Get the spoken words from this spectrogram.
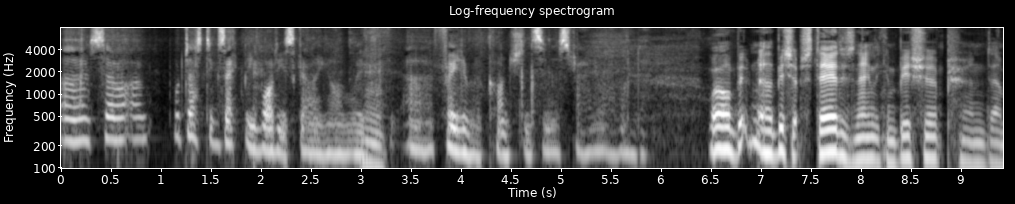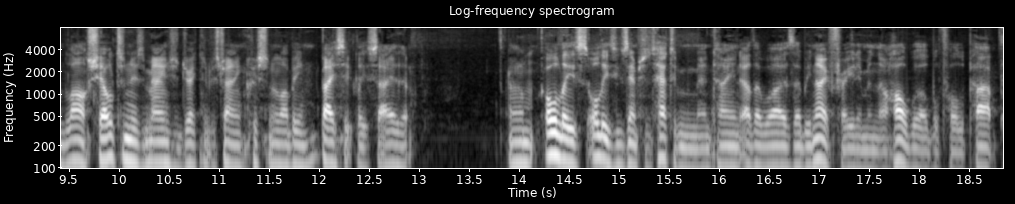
Uh, so, uh, well, just exactly what is going on with uh, freedom of conscience in Australia, I wonder. Well, uh, Bishop Stead who's an Anglican bishop, and um, Lyle Shelton, who's the managing director of Australian Christian Lobby, basically say that um, all these all these exemptions have to be maintained, otherwise there'll be no freedom, and the whole world will fall apart.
